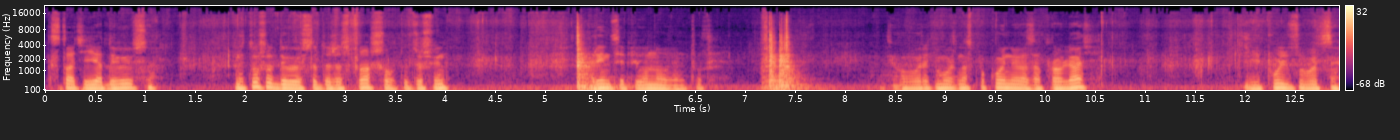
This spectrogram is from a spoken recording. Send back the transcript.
Кстати, я дивився. Не то, що дивився, навіть спрашував, тут же ж він, в принципі, воно тут. Говорить, можна спокійно його заправляти і пользуватися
